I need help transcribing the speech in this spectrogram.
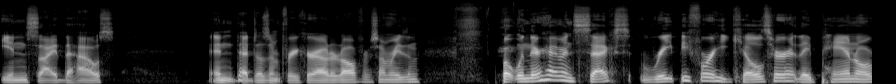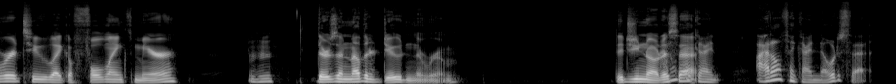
inside the house and that doesn't freak her out at all for some reason. But when they're having sex, right before he kills her, they pan over to like a full length mirror. Mm-hmm. There's another dude in the room. Did you notice don't that? I, I don't think I noticed that.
